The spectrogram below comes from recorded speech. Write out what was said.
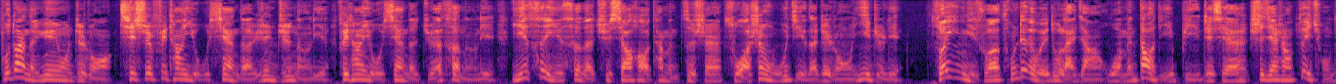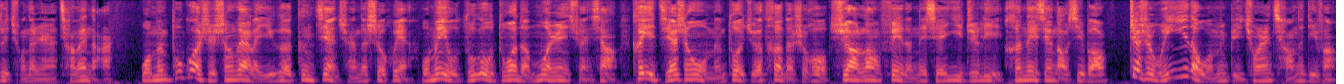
不断的运用这种其实非常有限的认知能力、非常有限的决策能力，一次一次的去消耗他们自身所剩无几的这种意志力。所以你说从这个维度来讲，我们到底比这些世界上最穷最穷的人强在哪儿？我们不过是生在了一个更健全的社会啊，我们有足够多的默认选项，可以节省我们做决策的时候需要浪费的那些意志力和那些脑细胞，这是唯一的我们比穷人强的地方。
